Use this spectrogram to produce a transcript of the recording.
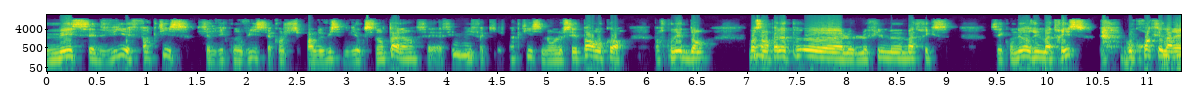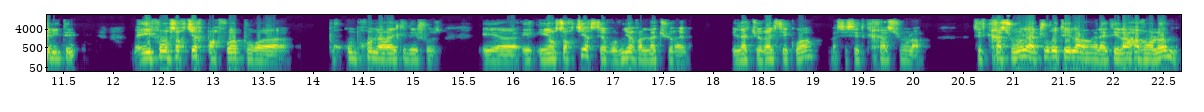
Mais cette vie est factice. Cette vie qu'on vit, quand je parle de vie, c'est une vie occidentale, hein, c'est une mhm. vie factice, mais on le sait pas encore, parce qu'on est dedans. Moi, ça me rappelle un peu euh, le, film Matrix. C'est qu'on est dans une matrice, on croit que c'est la réalité, mais il faut en sortir parfois pour, euh, pour comprendre la réalité des choses. Euh, et, et, en sortir, c'est revenir vers le naturel. Et le naturel, c'est quoi? Bah, C'est cette création-là. Cette création-là, elle a toujours été là. Hein. Elle a été là avant l'homme.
